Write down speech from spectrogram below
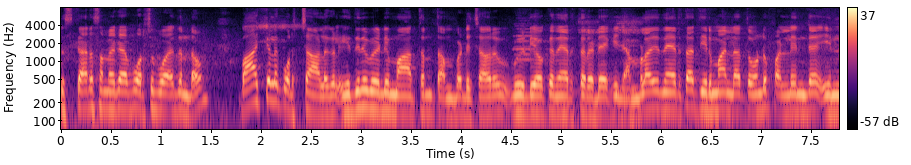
നിസ്കാര സമയമൊക്കെ കുറച്ച് പോയതുണ്ടാവും. ബാക്കിയുള്ള കുറച്ച് ആളുകൾ ഇതിനു വേണ്ടി മാത്രം തമ്പടിച്ച് അവർ വീഡിയോ ഒക്കെ നേരത്തെ റെഡിയാക്കി നമ്മളത് നേരത്തെ തീരുമാനമില്ലാത്തതുകൊണ്ട് പള്ളിന്റെ ഇൻ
